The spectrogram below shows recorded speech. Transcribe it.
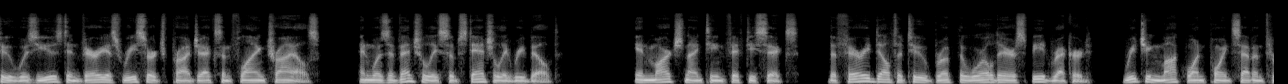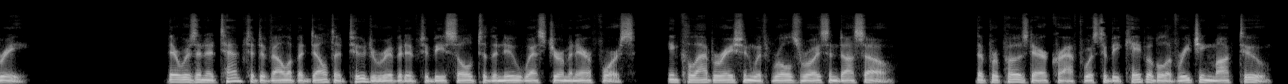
II was used in various research projects and flying trials, and was eventually substantially rebuilt. In March 1956, the Fairey Delta II broke the world airspeed record, reaching Mach 1.73. There was an attempt to develop a Delta II derivative to be sold to the new West German Air Force, in collaboration with Rolls-Royce and Dassault. The proposed aircraft was to be capable of reaching Mach 2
